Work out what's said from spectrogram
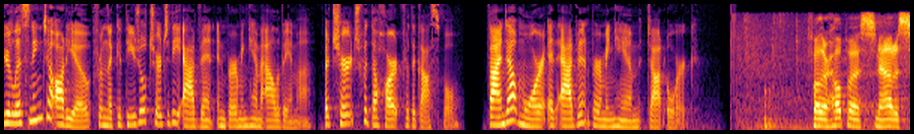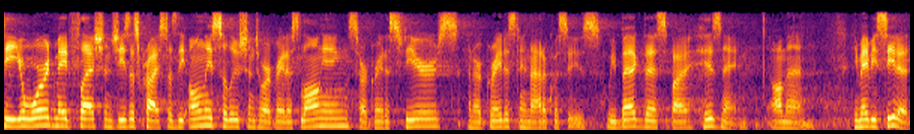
You're listening to audio from the Cathedral Church of the Advent in Birmingham, Alabama, a church with the heart for the gospel. Find out more at adventbirmingham.org. Father, help us now to see your word made flesh in Jesus Christ as the only solution to our greatest longings, our greatest fears, and our greatest inadequacies. We beg this by his name. Amen. You may be seated.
